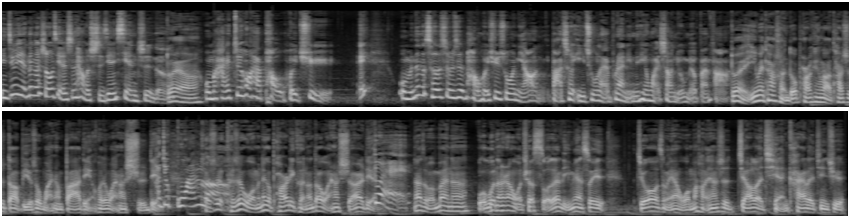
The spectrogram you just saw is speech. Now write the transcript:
你记不记得那个收钱是它有时间限制的。对啊，我们还最后还跑回去，哎。我们那个车是不是跑回去说你要把车移出来，不然你那天晚上就没有办法？对，因为它很多 parking lot 它是到比如说晚上八点或者晚上十点，它就关了。可是可是我们那个 party 可能到晚上十二点，对，那怎么办呢？我不能让我车锁在里面，所以结果怎么样？我们好像是交了钱开了进去，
